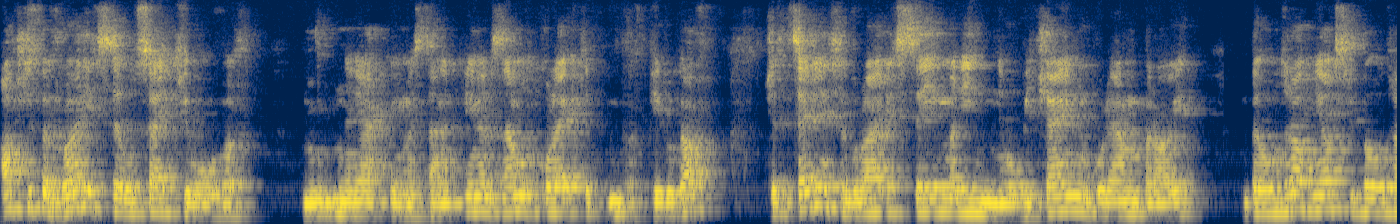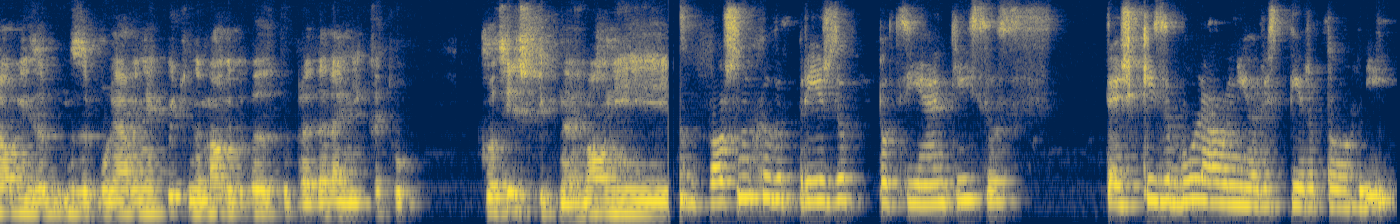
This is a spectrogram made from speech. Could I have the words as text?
Още февруари се усетило в, на някои места. Например, знам от колегите в Пирогов, че целият февруари са имали необичайно голям брой белодробни, остри белодробни заболявания, които не могат да бъдат определени като класически пневмонии. Започнаха да прииждат пациенти с тежки заболявания респираторни.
